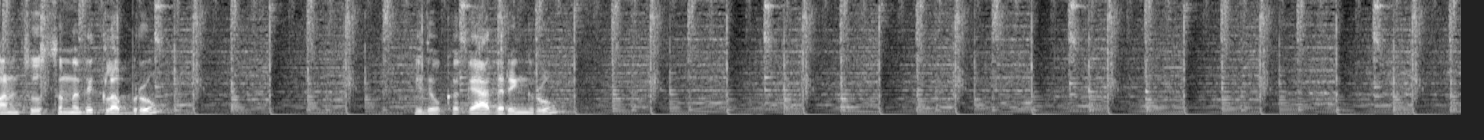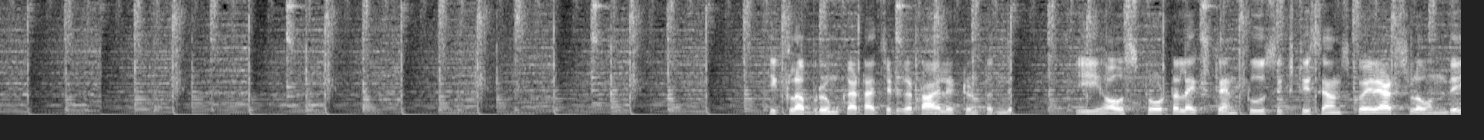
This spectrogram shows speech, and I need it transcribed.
మనం చూస్తున్నది క్లబ్ రూమ్. ఇది ఒక గ్యాదరింగ్ రూమ్. ఈ క్లబ్ రూమ్కి అటాచ్డ్గా టాయిలెట్ ఉంటుంది. ఈ house total extent two sixty seven square యార్డ్స్లో ఉంది.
